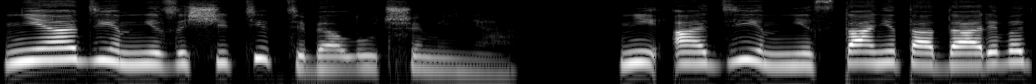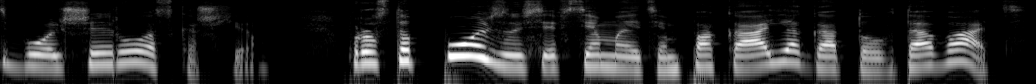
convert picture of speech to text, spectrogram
Ни один не защитит тебя лучше меня. Ни один не станет одаривать большей роскошью. Просто пользуйся всем этим, пока я готов давать».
